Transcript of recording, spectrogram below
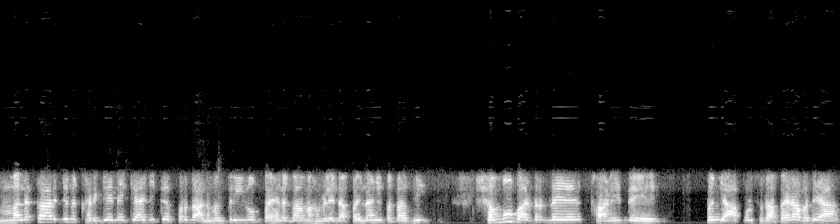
ਮਲਕਾਰਜਨ ਖੜਗੇ ਨੇ ਕਿਹਾ ਜੀ ਕਿ ਪ੍ਰਧਾਨ ਮੰਤਰੀ ਨੂੰ ਪਹਿਲਗਾਮ ਹਮਲੇ ਦਾ ਪਹਿਲਾਂ ਹੀ ਪਤਾ ਸੀ। ਸ਼ੰਭੂ ਬਾਰਡਰ ਦੇ ਥਾਣੇ ਤੇ ਪੰਜਾਬ ਪੁਲਿਸ ਦਾ ਪਹਿਰਾ ਵਧਿਆ।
